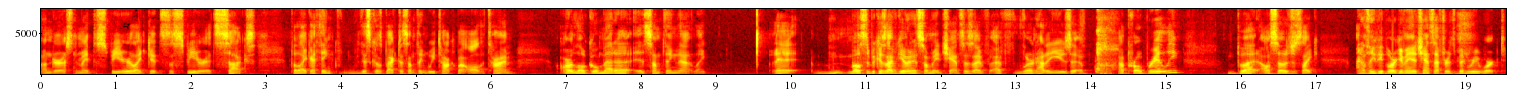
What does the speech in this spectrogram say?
underestimate the speeder. Like it's the speeder, it sucks. But like I think this goes back to something we talk about all the time. Our local meta is something that like eh, it, mostly because I've given it so many chances, I've I've learned how to use it appropriately. But also just like I don't think people are giving it a chance after it's been reworked.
